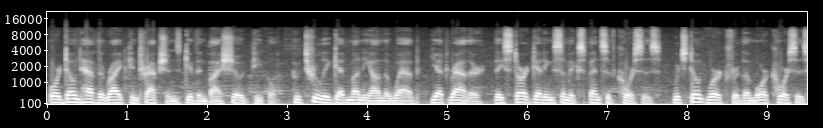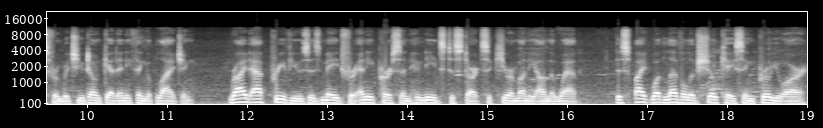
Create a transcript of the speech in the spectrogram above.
or don't have the right contraptions given by showed people who truly get money on the web, yet rather, they start getting some expensive courses which don't work for them or courses from which you don't get anything obliging. Write App Previews is made for any person who needs to start secure money on the web. Despite what level of showcasing pro you are,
